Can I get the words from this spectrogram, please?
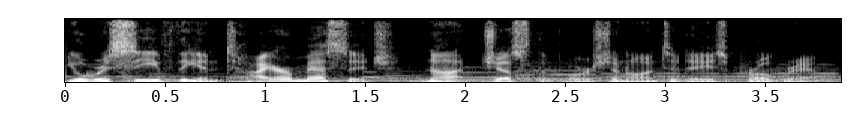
You'll receive the entire message, not just the portion on today's program.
